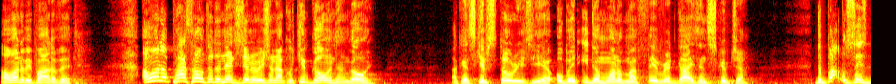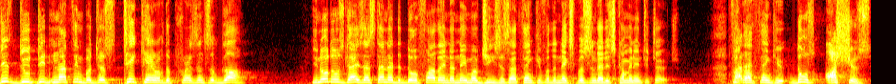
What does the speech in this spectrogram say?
I want to be part of it. I want to pass on to the next generation. I could keep going and going. I can skip stories here. Obed Edom, one of my favorite guys in scripture. The Bible says this dude did nothing but just take care of the presence of God. You know those guys that stand at the door, Father, in the name of Jesus, I thank you for the next person that is coming into church. Father, I thank you. Those ushers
